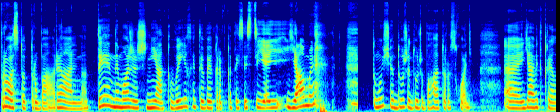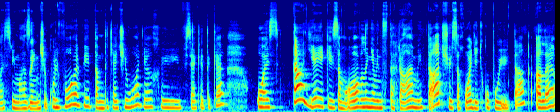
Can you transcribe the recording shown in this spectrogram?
просто труба, реально, ти не можеш ніяк виїхати, викрапкатися з цієї ями. тому що дуже-дуже багато розходів. Е, Я відкрила свій магазинчик у Львові, там дитячий одяг і всяке таке. Ось. Та є якісь замовлення в інстаграмі, та щось заходять, купують так, але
